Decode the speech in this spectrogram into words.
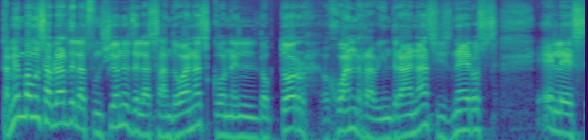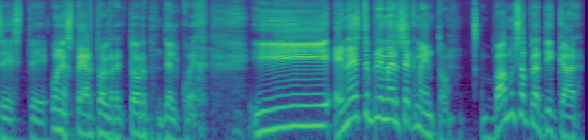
También vamos a hablar de las funciones de las aduanas con el doctor Juan Ravindrana Cisneros. Él es este, un experto, el rector del CUEG. Y en este primer segmento vamos a platicar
